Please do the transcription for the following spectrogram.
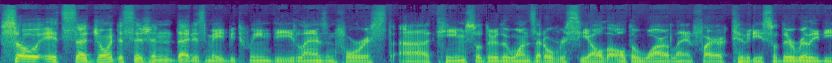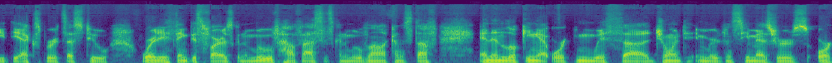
So it's a joint decision that is made between the lands and forest uh, team. So they're the ones that oversee all the all the wildland fire activity. So they're really the the experts as to where they think this fire is going to move, how fast it's going to move, and all that kind of stuff. And then looking at working with uh, joint emergency measures or,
